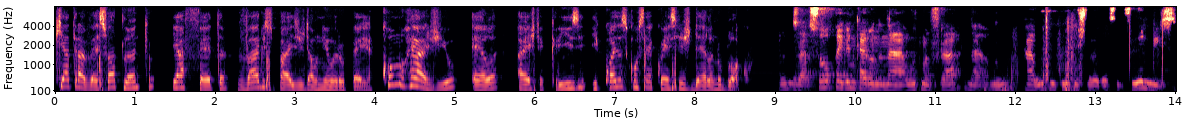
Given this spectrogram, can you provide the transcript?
que atravessa o Atlântico e afeta vários países da União Europeia. Como reagiu ela a esta crise e quais as consequências dela no bloco? Vamos lá, só pegando carona na última frase, na, na última história da Cifra, Luiz,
